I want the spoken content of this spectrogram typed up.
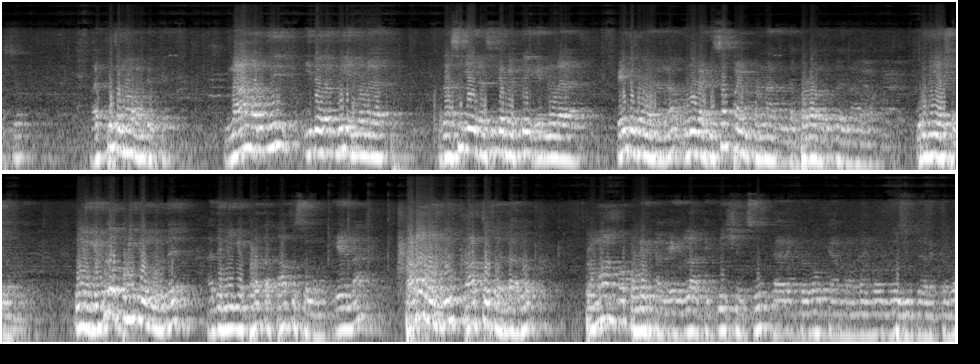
விஷயம். அற்புதமாக வந்திருக்கு. நான் வந்து இதை வந்து என்னோட ரசிகை ரசிகர்களுக்கு என்னோட வேண்டுகோள் என்னன்னா உங்களை டிசப்பாயிண்ட் பண்ணாத இந்த படம் வந்து நான் உறுதியாக சொல்லணும். உங்களுக்கு எவ்வளோ பிடிக்கும் வந்து அதை நீங்கள் படத்தை பார்த்து சொல்லணும். ஏன்னா படம் வந்து பார்த்தது எல்லாரும் பிரமாதமாக பண்ணியிருக்காங்க எல்லா டெக்னீஷியன்ஸும் டைரக்டரோ கேமராமேனோ மியூசிக் டைரக்டரோ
